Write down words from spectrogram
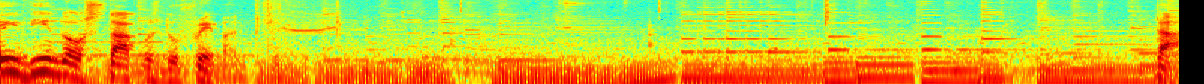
Bem-vindo aos tacos do Freeman. Tá,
